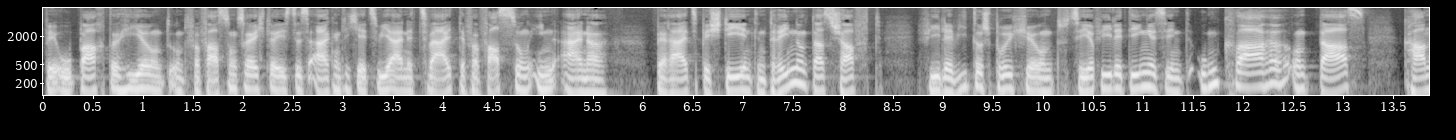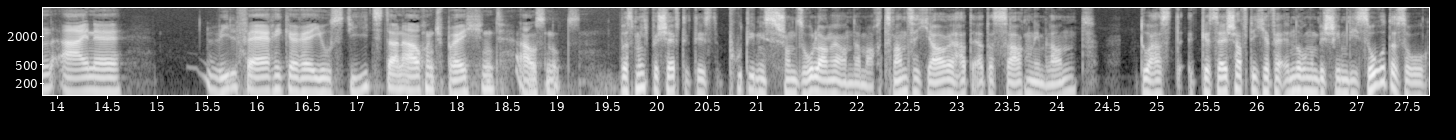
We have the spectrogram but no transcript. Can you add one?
Beobachter hier und, und Verfassungsrechtler ist es eigentlich jetzt wie eine zweite Verfassung in einer bereits bestehenden drin und das schafft viele Widersprüche und sehr viele Dinge sind unklarer und das kann eine willfährigere Justiz dann auch entsprechend ausnutzen. Was mich beschäftigt ist, Putin ist schon so lange an der Macht. 20 Jahre hat er das Sagen im Land. Du hast gesellschaftliche Veränderungen beschrieben, die so oder so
